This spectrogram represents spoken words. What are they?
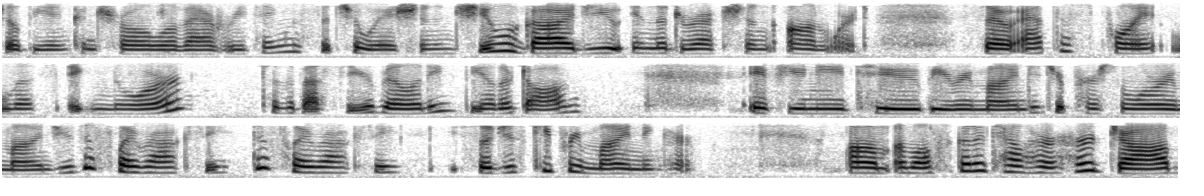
She'll be in control of everything, the situation, and she will guide you in the direction onward. So at this point, let's ignore, to the best of your ability, the other dog. If you need to be reminded, your person will remind you, this way, Roxy, this way, Roxy. So just keep reminding her. Um, I'm also going to tell her her job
